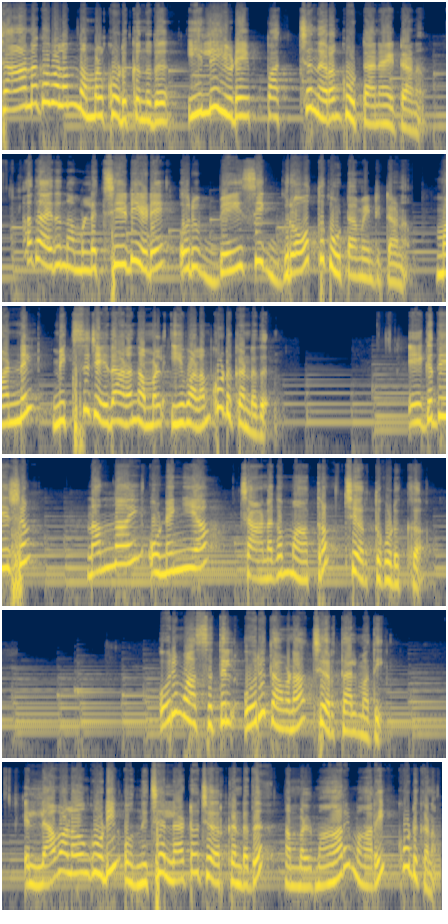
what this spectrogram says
ചാണകവളം നമ്മൾ കൊടുക്കുന്നത് ഇലയുടെ പച്ച നിറം കൂട്ടാനായിട്ടാണ്. അതായത് നമ്മളുടെ ചെടിയുടെ ഒരു ബേസിക് ഗ്രോത്ത് കൂട്ടാൻ വേണ്ടിയിട്ടാണ്. മണ്ണിൽ മിക്സ് ചെയ്താണ് നമ്മൾ ഈ വളം കൊടുക്കേണ്ടത്. ഏകദേശം നന്നായി ഉണങ്ങിയ ചാണകം മാത്രം ചേർത്ത് കൊടുക്കുക. ഒരു മാസത്തിൽ ഒരു തവണ ചേർത്താൽ മതി. എല്ലാ വളവും കൂടി ഒന്നിച്ചല്ലാട്ടോ ചേർക്കേണ്ടത് നമ്മൾ മാറി മാറി കൊടുക്കണം.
